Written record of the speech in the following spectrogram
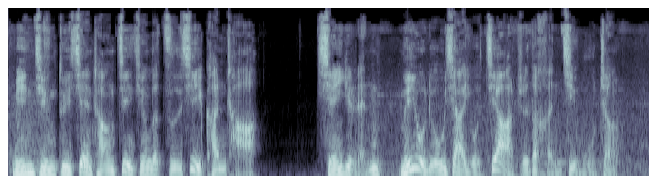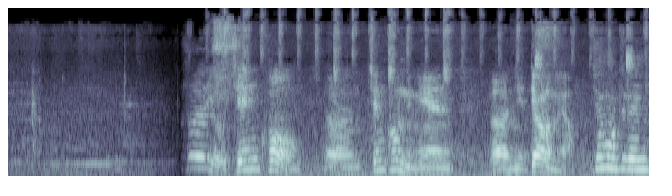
民警对现场进行了仔细勘查。嫌疑人没有留下有价值的痕迹物证。说有监控，呃，监控里面，呃，你调了没有？监控这边，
